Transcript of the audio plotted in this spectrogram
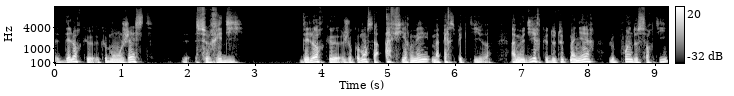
dès lors que, que mon geste se raidit, dès lors que je commence à affirmer ma perspective, à me dire que de toute manière, le point de sortie,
